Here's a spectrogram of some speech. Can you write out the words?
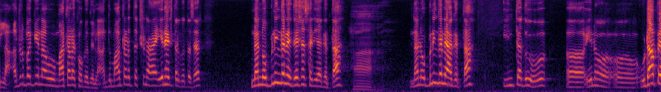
ಇಲ್ಲ ಅದ್ರ ಬಗ್ಗೆ ನಾವು ಮಾತಾಡಕ್ ಹೋಗೋದಿಲ್ಲ. ಅದು ಮಾತಾಡಿದ ತಕ್ಷಣ ಏನ್ ಹೇಳ್ತಾರೆ ಗೊತ್ತಾ ಸರ್? ನನ್ನ ಒಬ್ಬನಿಂದನೇ ದೇಶ ಸರಿಯಾಗತ್ತಾ? ಹಾ. ನನ್ನ ಒಬ್ಬನಿಂದನೇ ಆಗತ್ತಾ? ಇಂಥದ್ದು ಏನು ಉಡಾಪೆ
